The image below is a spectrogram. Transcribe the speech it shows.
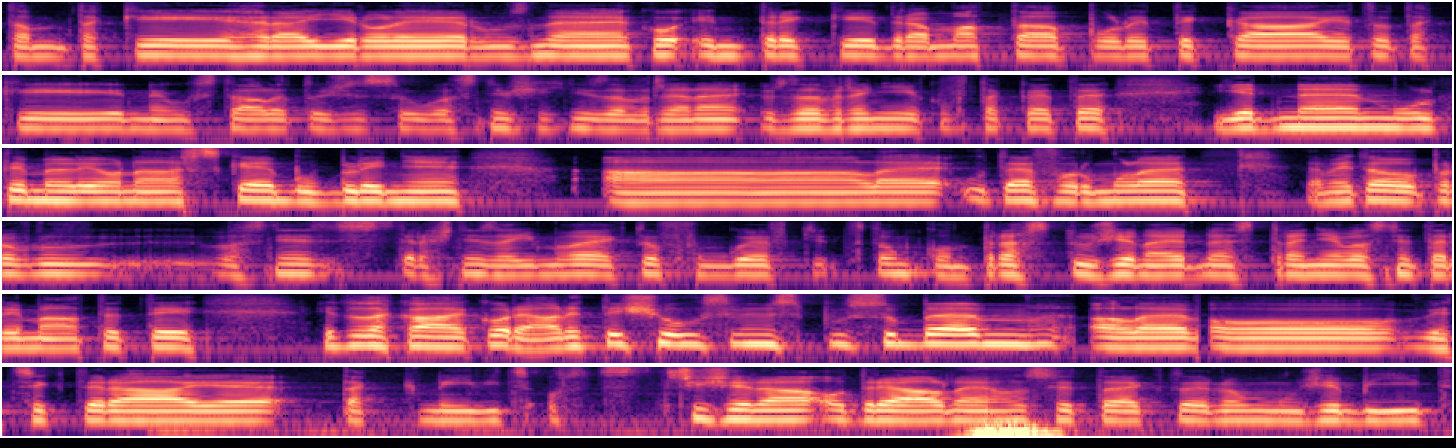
tam taky hrají roli různé jako intriky, dramata, politika, je to taky neustále to, že jsou vlastně všichni zavřené, zavření jako v takové té jedné multimilionářské bublině ale u té formule, tam je to opravdu vlastně strašně zajímavé, jak to funguje v, tě, v tom kontrastu, že na jedné straně vlastně tady máte ty, je to taková jako reality show svým způsobem, ale o věci, která je tak nejvíc odstřižená od reálného světa, jak to jenom může být.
